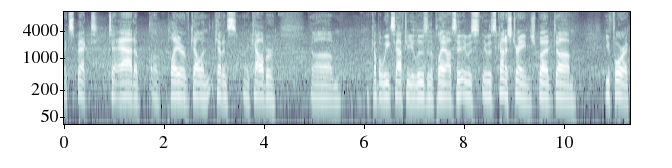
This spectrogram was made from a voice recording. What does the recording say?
expect to add a, a player of Kellen, Kevin's uh, caliber. Um, a couple weeks after you lose in the playoffs, it, it was it was kind of strange, but um, euphoric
